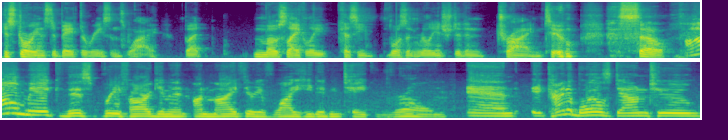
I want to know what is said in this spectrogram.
historians debate the reasons why, but most likely because he wasn't really interested in trying to. so I'll make this brief argument on my theory of why he didn't take Rome, and it kind of boils down to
